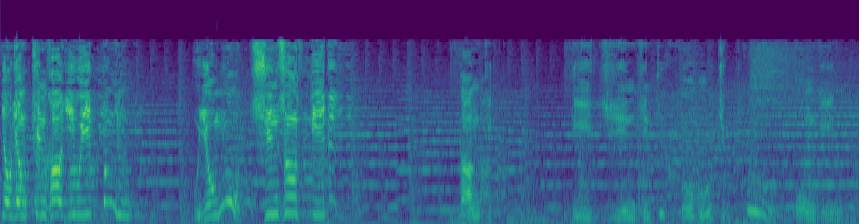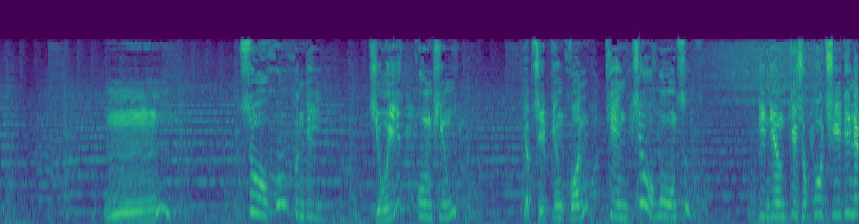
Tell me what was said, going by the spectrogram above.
要让天下以为榜样。唯有我亲自地理，难得你真正的服务一股红人。嗯，守护分地极为公平，一切兵权天教王子，你能继续保持你的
